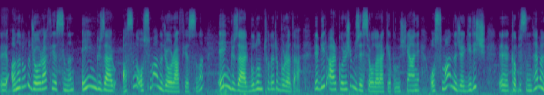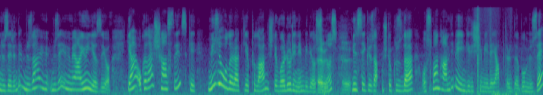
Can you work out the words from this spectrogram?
Ee, Anadolu coğrafyasının en güzel, aslında Osmanlı coğrafyasının en güzel buluntuları burada ve bir arkeoloji müzesi olarak yapılmış. Yani Osmanlıca giriş e, kapısının hemen üzerinde Müze, Müze Hümayun yazıyor. Yani o kadar şanslıyız ki müze olarak yapılan işte Valuri'nin biliyorsunuz Evet, evet. 1869'da Osman Hamdi Bey'in girişimiyle yaptırdığı bu müze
